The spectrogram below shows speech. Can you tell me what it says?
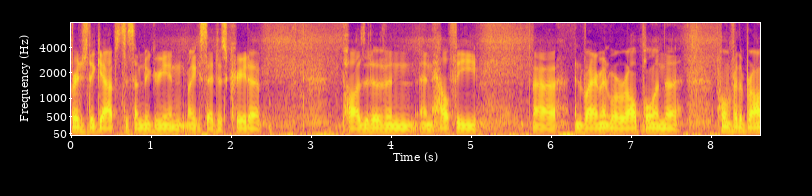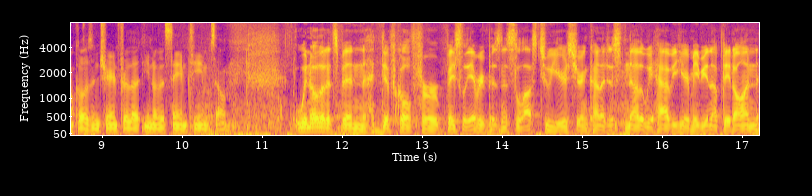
bridge the gaps to some degree, and like I said, just create a positive and and healthy uh, environment where we're all pulling the pulling for the Broncos and cheering for the you know the same team. So we know that it's been difficult for basically every business the last two years here, and kind of just now that we have you here, maybe an update on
